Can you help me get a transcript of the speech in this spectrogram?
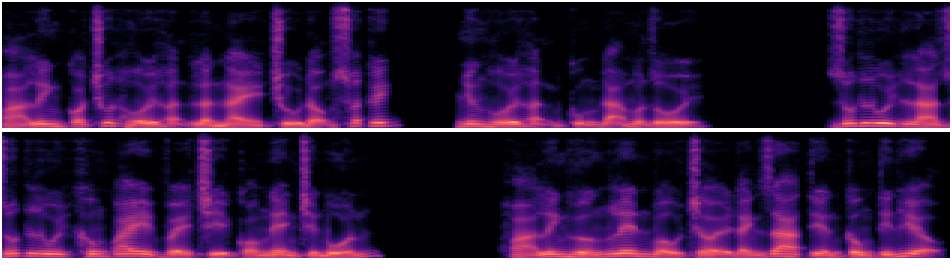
Hỏa linh có chút hối hận lần này chủ động xuất kích, nhưng hối hận cũng đã một rồi. Rút lui là rút lui không quay về chỉ có nên chiến bốn. Hỏa linh hướng lên bầu trời đánh ra tiến công tín hiệu,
